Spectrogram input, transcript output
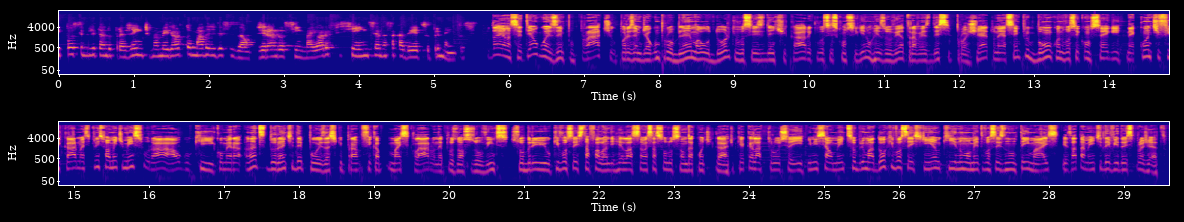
e possibilitando para a gente uma melhor tomada de decisão, gerando assim maior eficiência nessa cadeia de suprimentos. Dayana, você tem algum exemplo prático, por exemplo, de algum problema ou dor que vocês identificaram que vocês conseguiram resolver através desse projeto? Né? É sempre bom quando você consegue né, quantificar, mas principalmente mensurar algo que, como era antes, durante e depois. Acho que para ficar mais claro né, para os nossos ouvintes sobre o que você está falando em relação a essa solução da Contigard. O que é que ela trouxe aí inicialmente sobre uma dor que vocês tinham e que no momento vocês não têm mais, exatamente devido a esse projeto?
